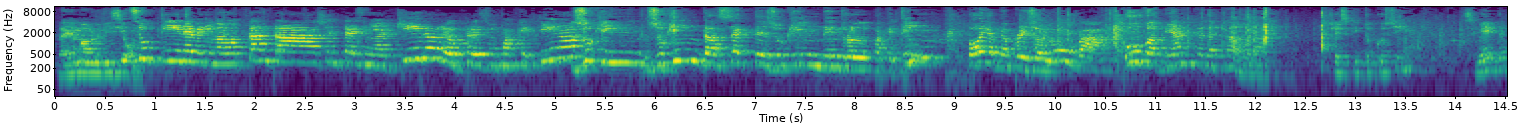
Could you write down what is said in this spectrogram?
La chiamavano visioni. Zucchine venivano 80 centesimi al chilo, le ho preso un pacchettino. Zucchine, zucchine da 7 zucchine dentro il pacchettino. Poi abbiamo preso L'uva. uva bianca da tavola. C'è scritto così. Si vede?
